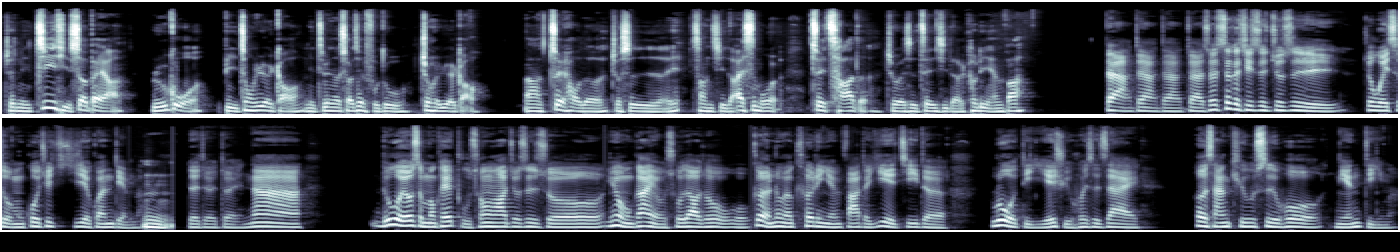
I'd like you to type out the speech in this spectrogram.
就你记忆体设备啊。如果比重越高，你这边的衰退幅度就会越高。那最好的就是，哎，上期的艾斯摩尔，最差的就会是这一期的科林研发。对啊，对啊，对啊，对啊，所以这个其实就是就维持我们过去几期的观点吧。嗯，对对对。那如果有什么可以补充的话，就是说，因为我们刚才有说到，说我个人认为科林研发的业绩的落底，也许会是在二三 Q 四或年底嘛。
